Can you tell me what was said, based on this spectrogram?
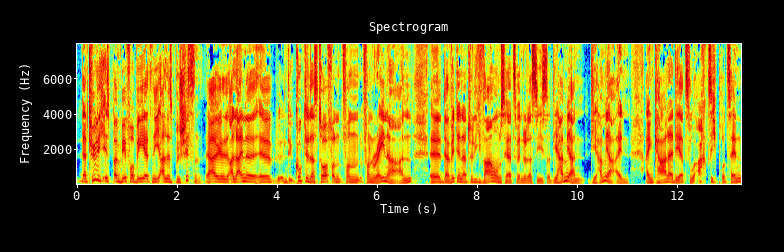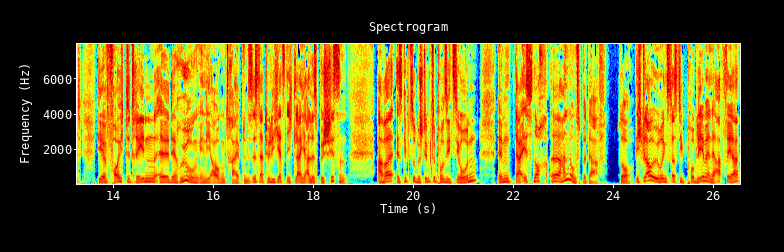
natürlich ist beim BVB jetzt nicht alles beschissen. Ja, alleine äh, guck dir das Tor von von von Rainer an. Äh, da wird dir natürlich warm ums Herz, wenn du das siehst. Und die haben ja, die haben ja einen einen Kader, der zu 80 Prozent dir feuchte Tränen äh, der Rührung in die Augen treibt. Und es ist natürlich jetzt nicht gleich alles beschissen. Aber es gibt so bestimmte Positionen, ähm, da ist noch äh, Handlungsbedarf. So, ich glaube übrigens, dass die Probleme in der Abwehr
